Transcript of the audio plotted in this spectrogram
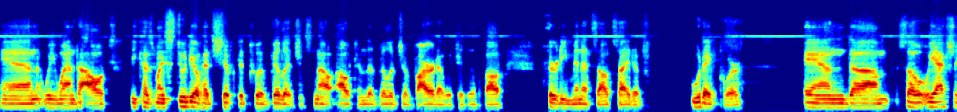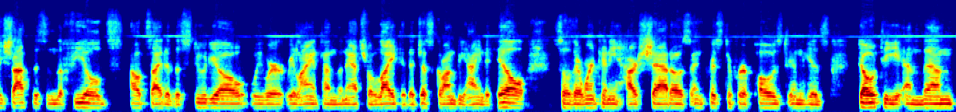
and we went out because my studio had shifted to a village. It's now out in the village of Varda, which is about 30 minutes outside of Udaipur. And um, so we actually shot this in the fields outside of the studio. We were reliant on the natural light. It had just gone behind a hill, so there weren't any harsh shadows. And Christopher posed in his dhoti. And then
